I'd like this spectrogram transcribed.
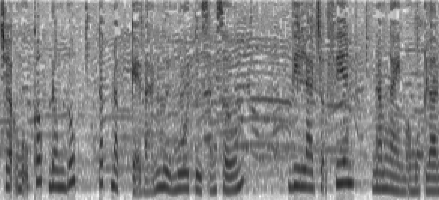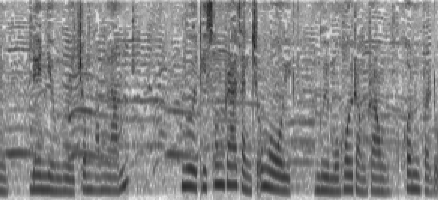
Chợ ngũ cốc đông đúc, tấp nập kẻ bán người mua từ sáng sớm. Vì là chợ phiên, năm ngày mở một lần, nên nhiều người trông ngóng lắm. Người thì xông ra giành chỗ ngồi, người mồ hôi ròng ròng, khuân và đổ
